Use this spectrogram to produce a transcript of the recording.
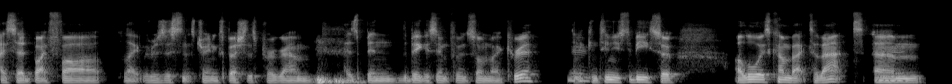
I said by far, like the resistance training specialist program has been the biggest influence on my career and it continues to be. So I'll always come back to that. Um,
